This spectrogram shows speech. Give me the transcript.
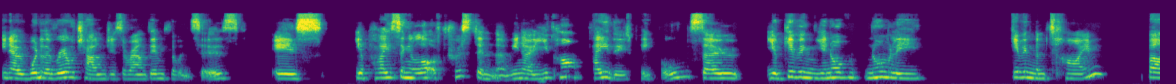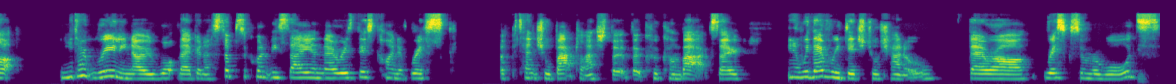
you know one of the real challenges around influencers is you're placing a lot of trust in them. You know you can't pay these people. So you're giving you're not normally giving them time but you don't really know what they're going to subsequently say and there is this kind of risk of potential backlash that, that could come back. So you know with every digital channel there are risks and rewards mm.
